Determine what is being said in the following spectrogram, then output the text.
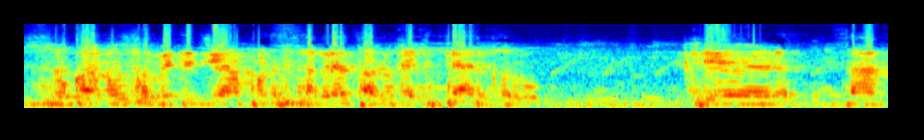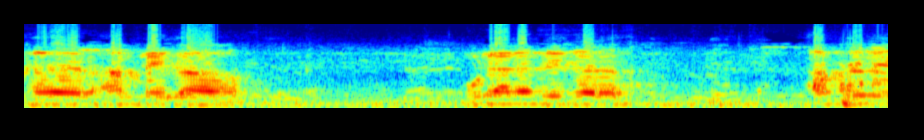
सुकाणू समितीची आपण सगळ्या तालुक्याची तयार करू. खेड साखर आंबेगाव पुण्याला देगर अकोले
